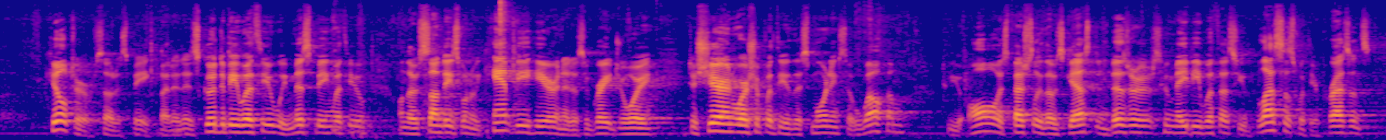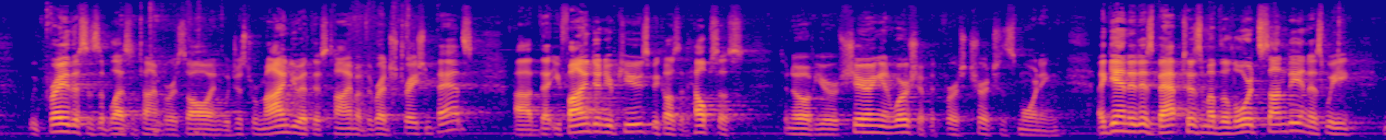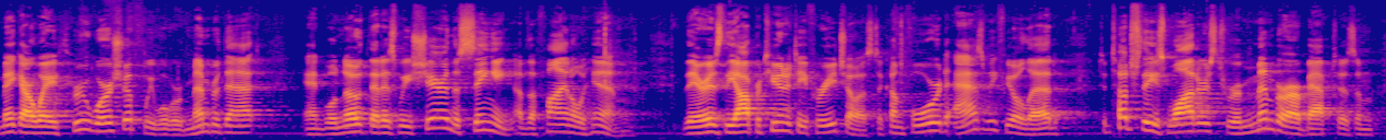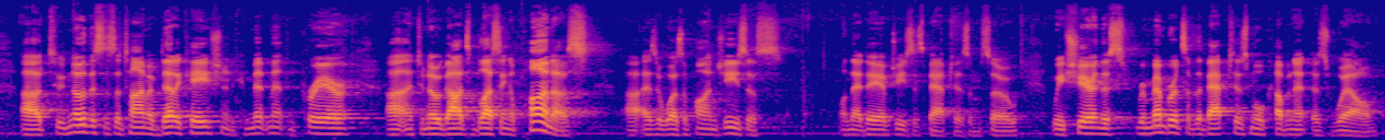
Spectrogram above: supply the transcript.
kilter, so to speak. But it is good to be with you. We miss being with you on those Sundays when we can't be here, and it is a great joy to share and worship with you this morning. So, welcome to you all, especially those guests and visitors who may be with us. You bless us with your presence. We pray this is a blessed time for us all, and would just remind you at this time of the registration pads uh, that you find in your pews because it helps us to know if you're sharing in worship at First Church this morning. Again, it is Baptism of the Lord Sunday, and as we make our way through worship, we will remember that, and we'll note that as we share in the singing of the final hymn, there is the opportunity for each of us to come forward as we feel led to touch these waters, to remember our baptism uh, to know this is a time of dedication and commitment and prayer, uh, and to know God's blessing upon us uh, as it was upon Jesus on that day of Jesus' baptism. So we share in this remembrance of the baptismal covenant as well.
